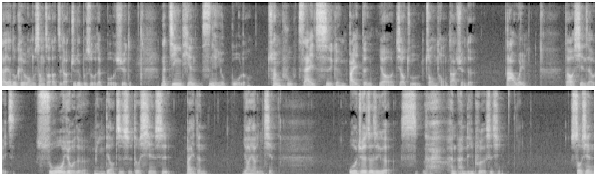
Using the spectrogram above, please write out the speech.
大家都可以网络上找到资料，绝对不是我在博学的。那今天四年又过了，川普再次跟拜登要角逐总统大选的大位，到现在为止，所有的民调支持都显示拜登遥遥领先。我觉得这是一个很很离谱的事情。首先，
